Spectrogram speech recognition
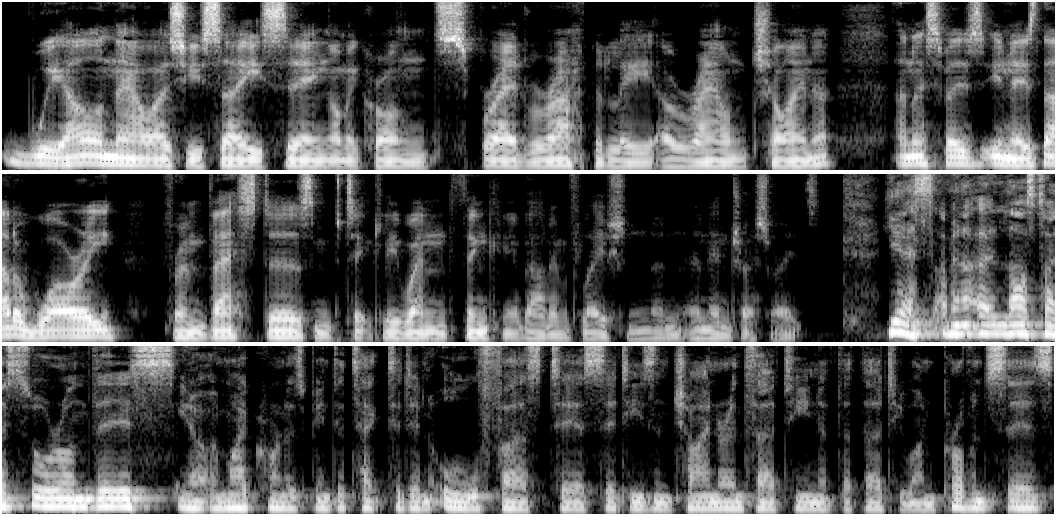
We are now, as you say, seeing Omicron spread rapidly around China. And I suppose, you know, is that a worry? For investors and particularly when thinking about inflation and, and interest rates? Yes. I mean, I, last I saw on this, you know, Omicron has been detected in all first tier cities in China and 13 of the 31 provinces.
